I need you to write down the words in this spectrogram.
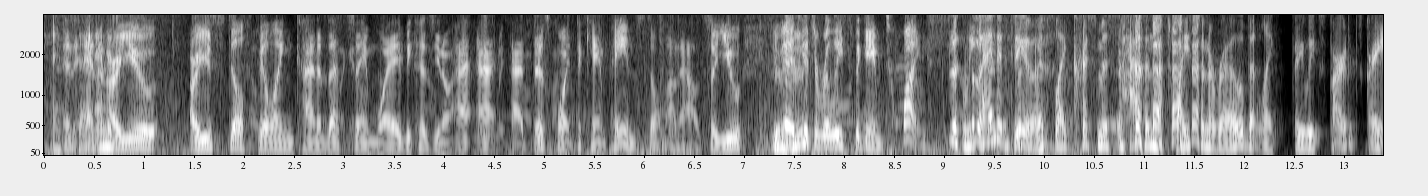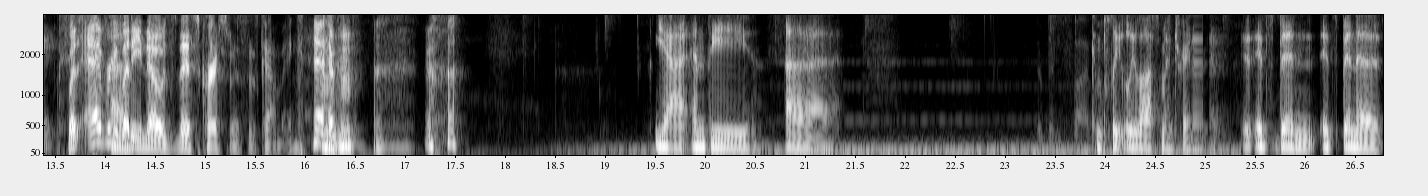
and, uh, and, are it's- you are you still feeling kind of that same way? Because you know at, at, at this point the campaign's still not out. So you you guys get to release the game twice. Mm-hmm. we kind of do. It's like christmas happens twice in a row but like three weeks apart. It's great. But everybody knows this christmas is coming. Every- Yeah, and the uh completely lost my train of it, it's been it's been a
